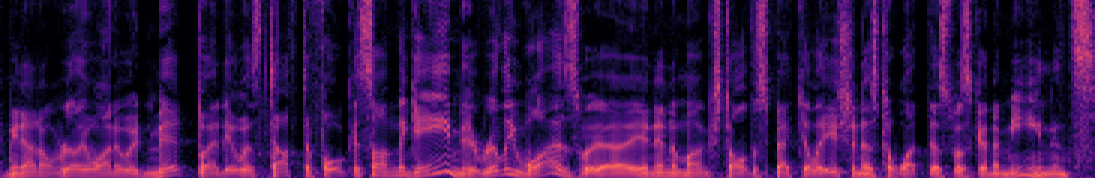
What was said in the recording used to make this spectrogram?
mean, I don't really want to admit, but it was tough to focus on the game. It really was, uh, in and amongst all the speculation as to what this was going to mean. It's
